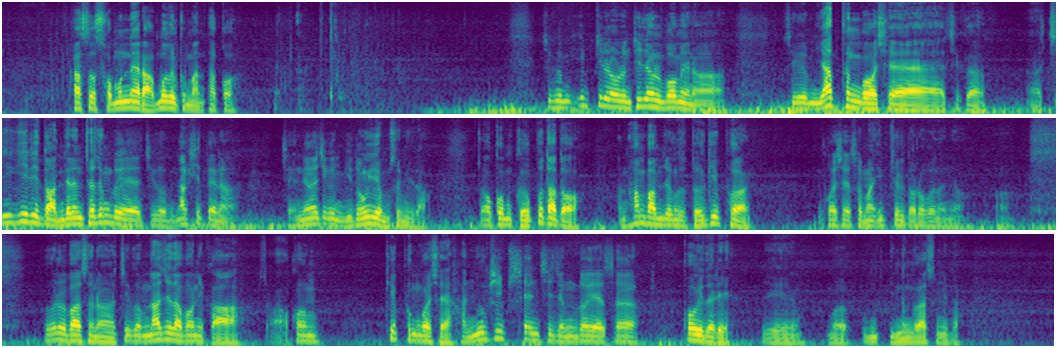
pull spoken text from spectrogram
가서 소문 내라 먹을 것 많다고. 지금 입질 오는 지점을 보면은 지금 얕은 곳에 지금 어, 찌길이도 안 되는 저 정도의 지금 낚싯대는 전혀 지금 미동이 없습니다. 조금 그것보다도 한 한밤 정도 더 깊은 곳에서만 입질 들어오거든요. 어. 그거를 봐서는 지금 낮이다 보니까 조금 깊은 곳에 한 60cm 정도에서 고기들이 이뭐 있는 것 같습니다.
